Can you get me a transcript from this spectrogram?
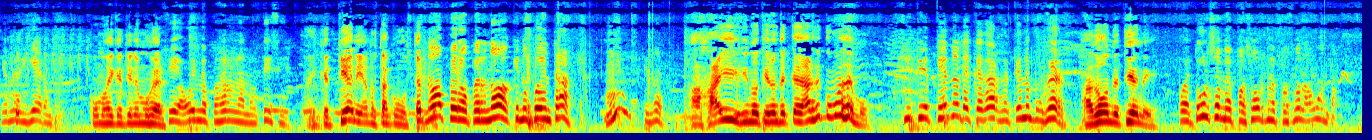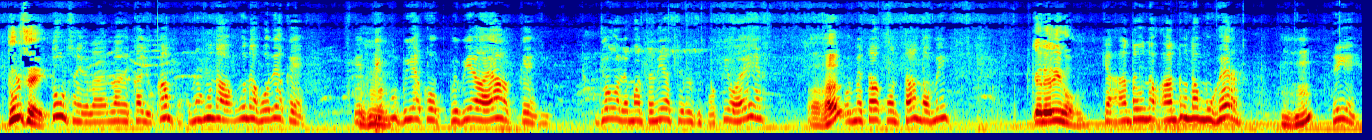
Ya me dijeron. ¿Cómo es que tiene mujer? Sí, hoy me pasaron la noticia. Ay, que tiene, ya no está con usted. pues. No, pero, pero no, aquí no puede entrar. ¿Mm? Aquí no. Ajá, y si no tienen de quedarse, ¿cómo hacemos? Sí, tiene de quedarse, tiene mujer. ¿A dónde tiene? Pues Dulce me pasó, me pasó la onda. Dulce. Dulce, la, la de Cayo Campo, como es una, una jodida que, que tiempo vivía, vivía allá, que yo le mantenía el cipotío a ella. Ajá. Hoy me estaba contando a mí ¿Qué le dijo? que anda una, anda una mujer. Sí.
